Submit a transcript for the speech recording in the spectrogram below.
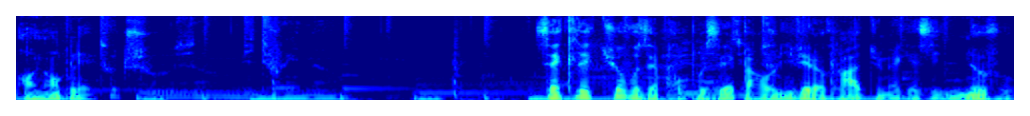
en anglais. Cette lecture vous est proposée par Olivier Lograt du magazine Novo.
